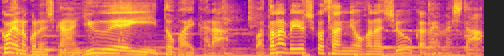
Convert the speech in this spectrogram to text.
今夜のこの時間 UAE ドバイから渡辺よし子さんにお話を伺いました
